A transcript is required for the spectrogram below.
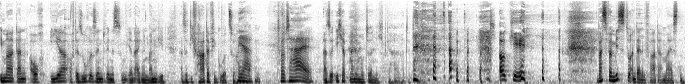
immer dann auch eher auf der Suche sind, wenn es um ihren eigenen Mann geht. Also die Vaterfigur zu heiraten. Ja, total. Also ich habe meine Mutter nicht geheiratet. okay. Was vermisst du an deinem Vater am meisten?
